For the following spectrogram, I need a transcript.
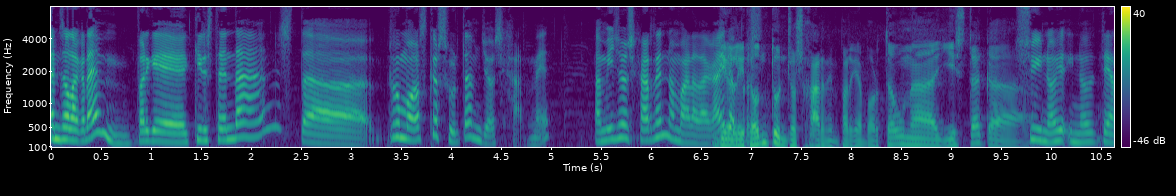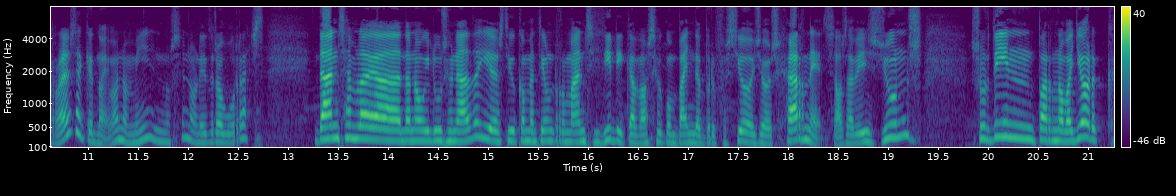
ens alegrem, perquè Kirsten Dunst uh, rumors que surt amb Josh Hartnett. A mi Josh Hartnett no m'agrada gaire. Digue-li però- tonto un Josh Harden, perquè porta una llista que... Sí, no, i no té res aquest noi. Bueno, a mi, no sé, no li trobo res. Dan sembla de nou il·lusionada i es diu que manté un romanç idíl·lic amb el seu company de professió, Josh Hartnett. Se'ls ha vist junts sortint per Nova York,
